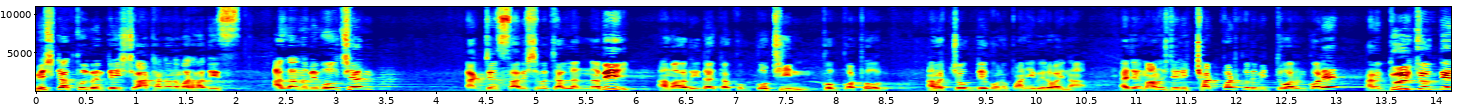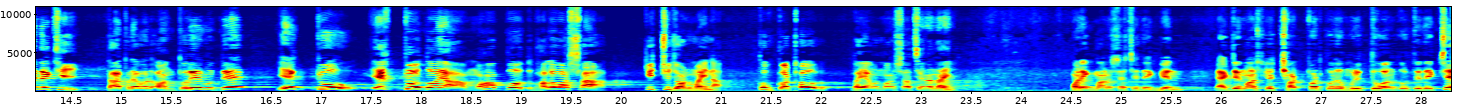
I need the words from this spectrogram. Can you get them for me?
মিসকাত খুলবেন তেইশশো আঠান্ন নম্বর হাদিস। আল্লাহ নবী বলছেন, একজন সাবিসে বলছে, আল্লাহ নবী, আমার হৃদয়টা খুব কঠিন, খুব কঠোর। আমার চোখ দিয়ে কোনো পানি বেরোয় না। একজন মানুষ যদি ছটফট করে মৃত্যুবরণ করে, আমি দুই চোখ দিয়ে দেখি, তারপরে আবার অন্তরের মধ্যে একটু একটু দয়া, মহব্বত, ভালোবাসা কিচ্ছু জন্মায় না। খুব কঠোর। ভাই, এমন মানুষ আছে না নাই? অনেক মানুষ আছে, দেখবেন। একজন মানুষকে ছটফট করে মৃত্যুবরণ করতে দেখছে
